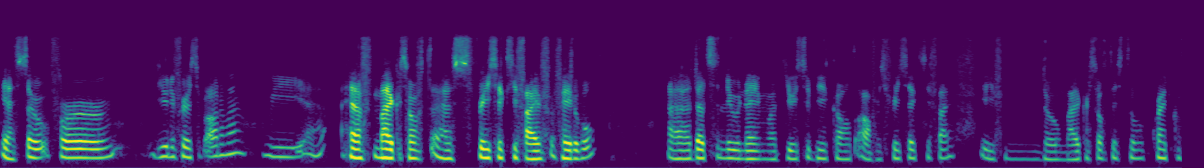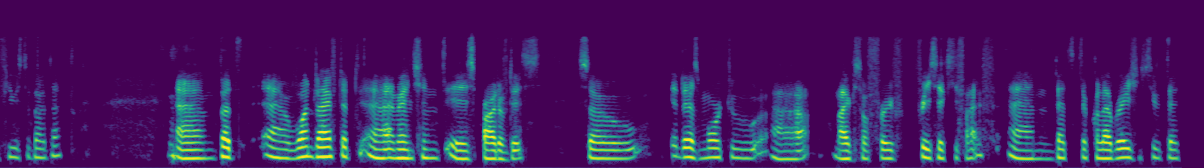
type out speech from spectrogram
Yeah, so for the University of Ottawa, we uh, have Microsoft as 365 available. Uh, that's a new name, what used to be called Office 365, even though Microsoft is still quite confused about that. Um, but uh, OneDrive that uh, I mentioned is part of this. So there's more to uh, Microsoft 365, and that's the collaboration suite that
